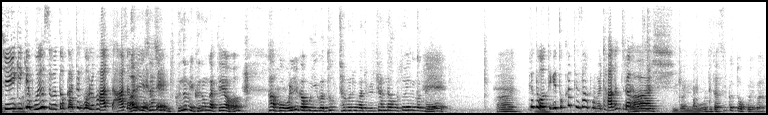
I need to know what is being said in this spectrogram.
주의. 깊게 보셨으면 똑같은 걸로 봤 아셨을 아니 텐데. 사실 그놈이 그놈 같아요. 다뭐 원리가 뭐 이거 톡 잡아줘가지고 이렇게 한다고 써 있는 건데 아, 그래도 어떻게 똑같은 상품을 다른 줄 알고 아씨 이거 어디다 쓸 것도 없고 이거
